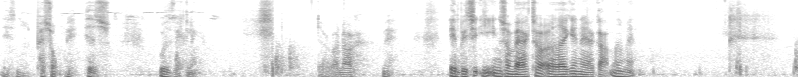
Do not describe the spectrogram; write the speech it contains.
i sådan noget personlighedsudvikling. Det var godt nok med MBTI'en som værktøj og ikke enagrammet, men øh,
